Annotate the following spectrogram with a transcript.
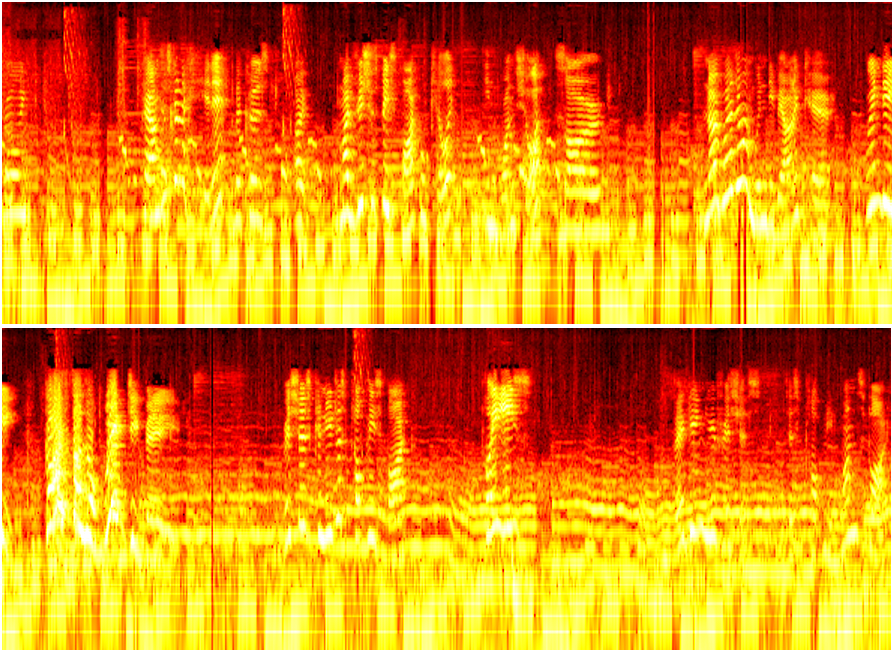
Really? Okay, I'm just gonna hit it because like my vicious beast spike will kill it in one shot. So no, we're doing windy bee. I don't care. Windy, go for the windy bee. Vicious, can you just pop me spike, please? Begging you, Vicious, just pop me one spike.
